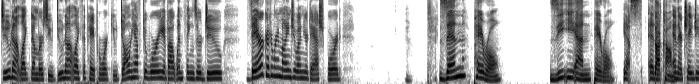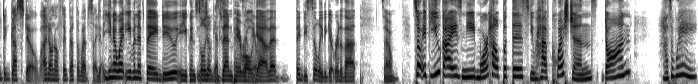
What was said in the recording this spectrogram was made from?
do not like numbers, you do not like the paperwork, you don't have to worry about when things are due. They're going to remind you on your dashboard. Zen Payroll, Z E N Payroll. Yes, and Dot com. and they're changing to Gusto. I don't know if they've got the website. up You yet. know what? Even if they do, you can still, still use get Zen Zen payroll. payroll. Yeah, that they'd be silly to get rid of that. So, so if you guys need more help with this, you have questions, Dawn has a way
